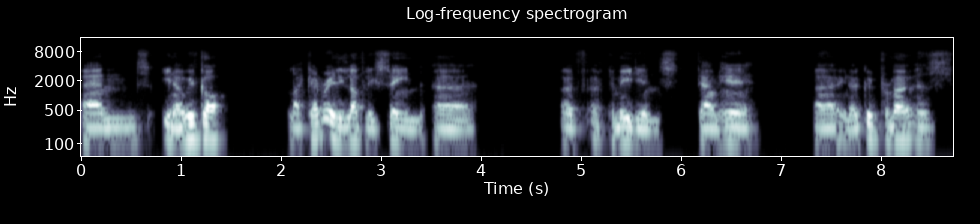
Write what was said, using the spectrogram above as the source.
and you know, we've got like a really lovely scene uh, of of comedians down here. Uh, you know, good promoters,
